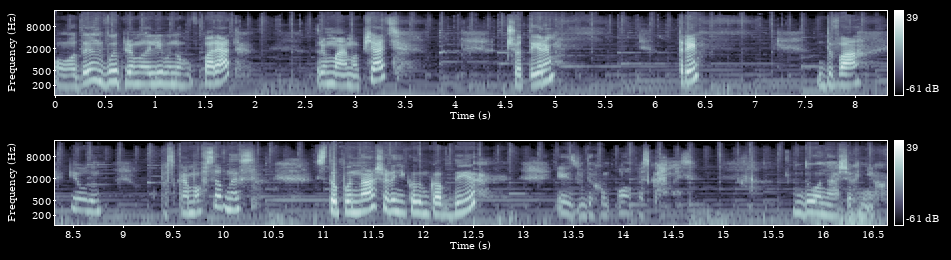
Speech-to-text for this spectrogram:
Один. Випрямили ліву ногу вперед. Тримаємо 5, 4, 3, 2 і 1. Опускаємо все вниз. Стопи на ширині колимка вдих. І з видихом опускаємось до наших ніг.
